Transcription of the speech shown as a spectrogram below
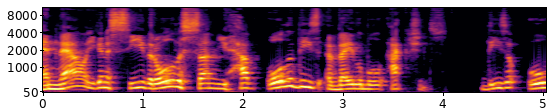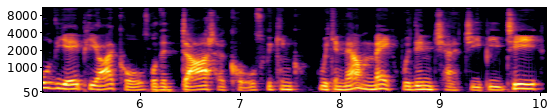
And now you're going to see that all of a sudden you have all of these available actions. These are all the API calls or the data calls we can we can now make within ChatGPT.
